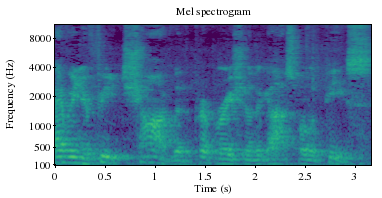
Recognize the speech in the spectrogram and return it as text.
Having your feet shod with the preparation of the gospel of peace.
